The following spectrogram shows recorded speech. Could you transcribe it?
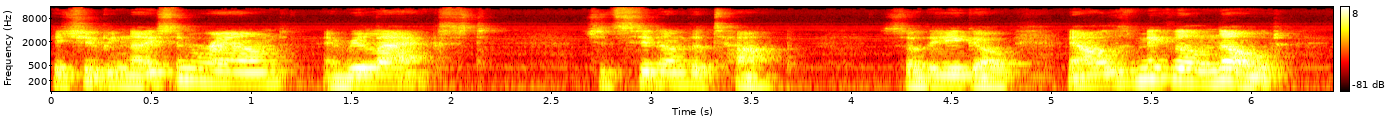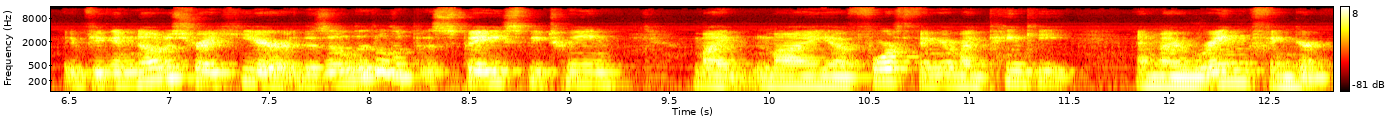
It should be nice and round and relaxed should sit on the top. So there you go. Now let's make a little note. If you can notice right here, there's a little space between my, my uh, fourth finger, my pinky, and my ring finger,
